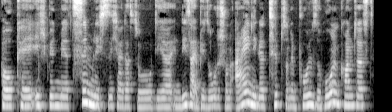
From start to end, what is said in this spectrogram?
Okay, ich bin mir ziemlich sicher, dass du dir in dieser Episode schon einige Tipps und Impulse holen konntest.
